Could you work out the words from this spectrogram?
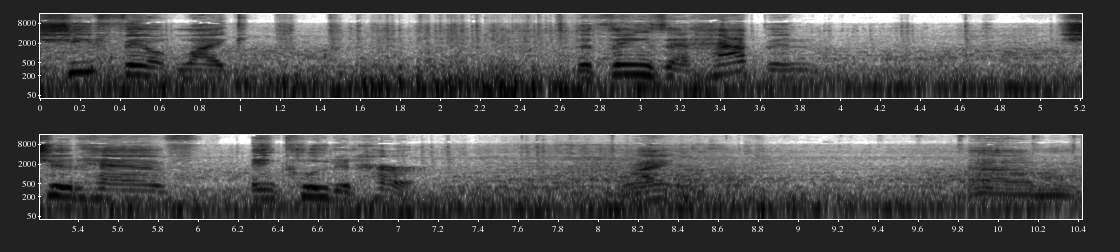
she felt like the things that happened should have included her, right? Um,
